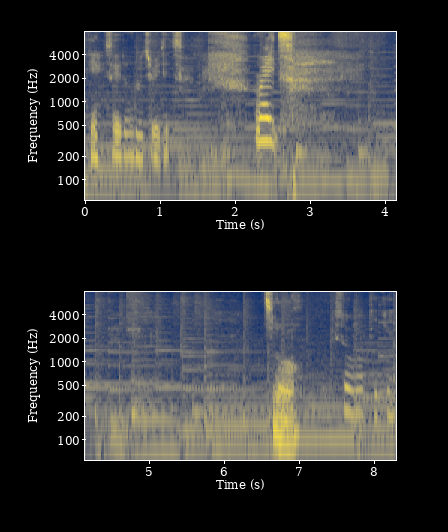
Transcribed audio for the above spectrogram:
Okay, so you don't want me to read it. Right. So, So what again?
